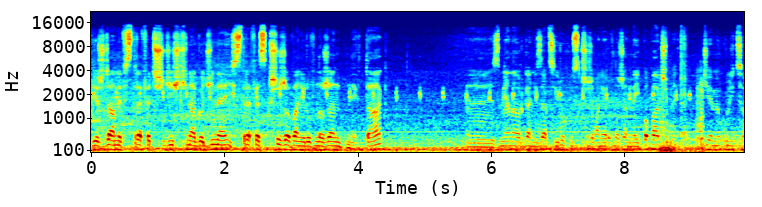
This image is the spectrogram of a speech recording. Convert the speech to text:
Wjeżdżamy w strefę 30 na godzinę i w strefę skrzyżowań równorzędnych, tak? Yy, Zmiana organizacji ruchu, skrzyżowania równorzędne i popatrzmy. Idziemy ulicą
